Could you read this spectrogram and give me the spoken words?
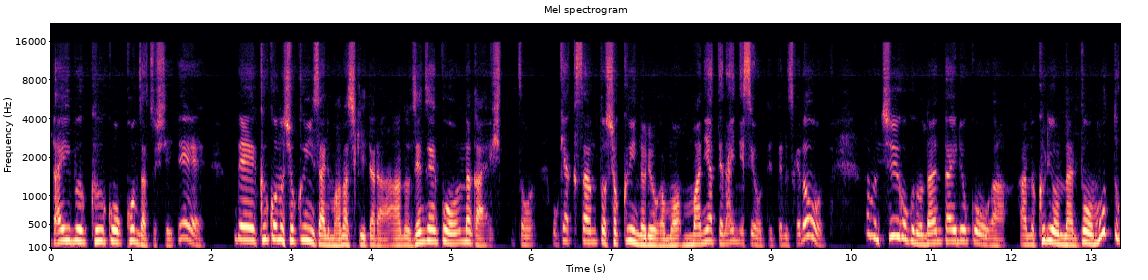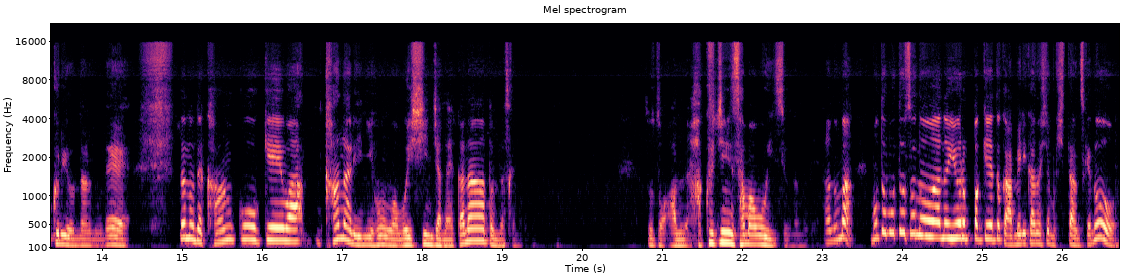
だいぶ空港混雑していて、で、空港の職員さんにも話聞いたら、あの、全然こう、なんか、お客さんと職員の量がも間に合ってないんですよって言ってるんですけど、多分中国の団体旅行が、あの、来るようになると、もっと来るようになるので、なので観光系はかなり日本は美味しいんじゃないかなと思いますけど。そうそう、あの、白人様多いんですよ、なので。あの、まあ、もともとその、あの、ヨーロッパ系とかアメリカの人も来てたんですけど、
